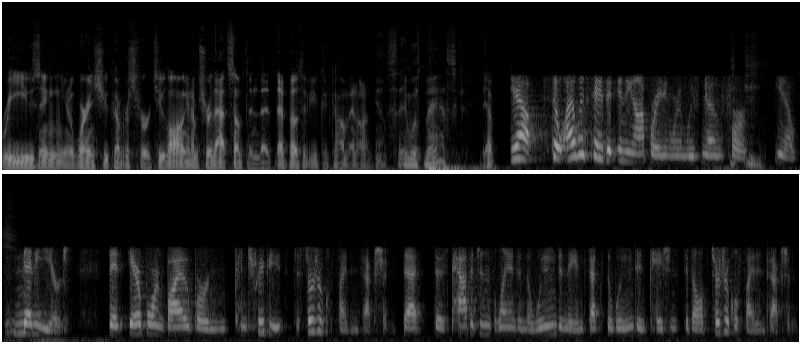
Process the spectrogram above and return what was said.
reusing, you know, wearing shoe covers for too long, and I'm sure that's something that, that both of you could comment on. Yeah, same with mask. Yep. Yeah. So I would say that in the operating room, we've known for you know many years that airborne bioburden contributes to surgical site infection. That those pathogens land in the wound and they infect the wound, and patients develop surgical site infections.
